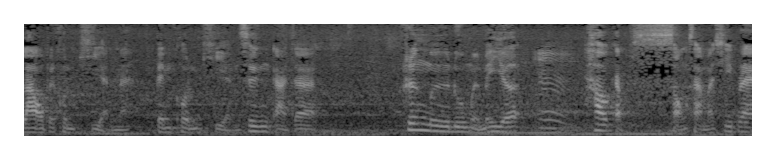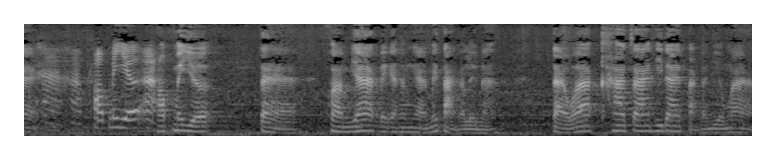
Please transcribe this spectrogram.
เราเป็นคนเขียนนะ เป็นคนเขียนซึ่งอาจจะ เครื่องมือดูเหมือนไม่เยอะอืมเท่ากับสองสามอาชีพแรกอ่าค่ะเพราะไม่เยอะอะเพราะไม่เยอะ แต่ความยากในการทำงานไม่ต่างกันเลยนะ แต่ว่าค่าจ้างที่ได้ต่างกันเยอะมาก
